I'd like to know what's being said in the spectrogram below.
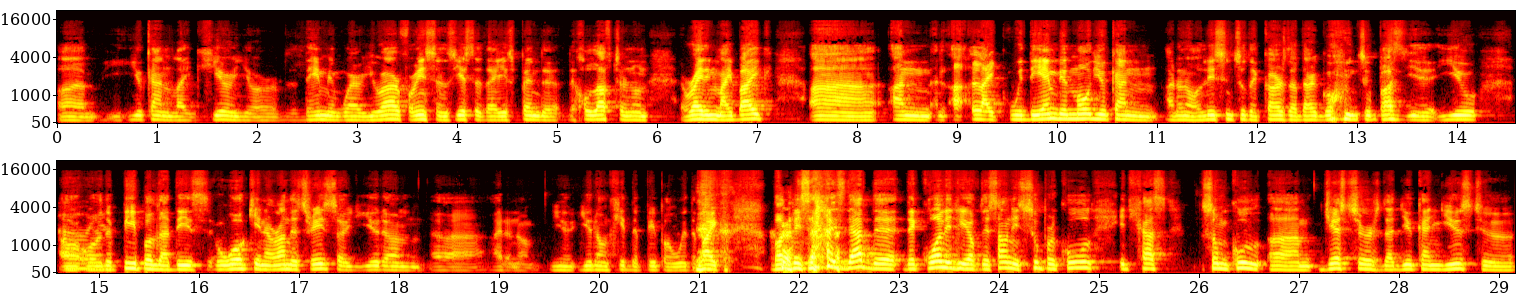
um, you can like hear your the ambient where you are. For instance, yesterday I spent the, the whole afternoon riding my bike, uh, and uh, like with the ambient mode, you can I don't know listen to the cars that are going to pass you, you uh, oh, or yeah. the people that is walking around the street, so you don't uh, I don't know you you don't hit the people with the bike. but besides that, the the quality of the sound is super cool. It has some cool um, gestures that you can use to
